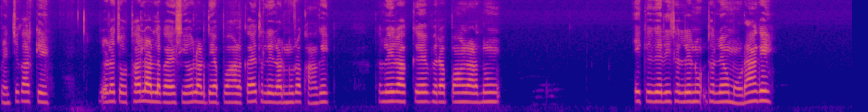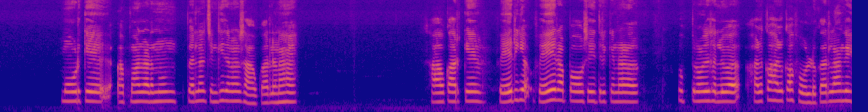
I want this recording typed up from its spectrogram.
ਪਿੰਚ ਕਰਕੇ, ਜਿਹੜਾ ਚੌਥਾ ਲੜ ਲਗਾਇਆ ਸੀ, ਉਹ ਲੜਦੇ ਆਪਾਂ ਹਲਕਾ ਜਿਹਾ ਥੱਲੇ ਲੜ ਨੂੰ ਰੱਖਾਂਗੇ। ਥੱਲੇ ਰੱਖ ਕੇ ਫਿਰ ਆਪਾਂ ਲੜ ਨੂੰ ਇੱਕ ਗੇਰੀ ਥੱਲੇ ਨੂੰ, ਥੱਲੇੋਂ ਮੋੜਾਂਗੇ। ਮੋੜ ਕੇ ਆਪਾਂ ਲੜਨ ਨੂੰ ਪਹਿਲਾਂ ਚੰਗੀ ਤਰ੍ਹਾਂ ਸਾਫ਼ ਕਰ ਲੈਣਾ ਹੈ। ਸਾਫ਼ ਕਰਕੇ ਫੇਰ ਹੀ ਫੇਰ ਆਪਾਂ ਉਸੇ ਤਰੀਕੇ ਨਾਲ ਉੱਪਰੋਂ ਦੇ ਥੱਲੇ ਹਲਕਾ ਹਲਕਾ ਫੋਲਡ ਕਰ ਲਾਂਗੇ।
